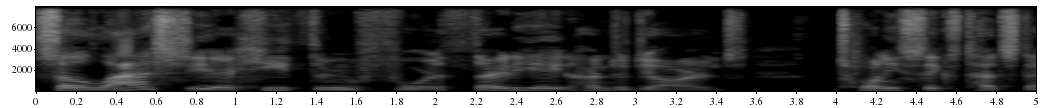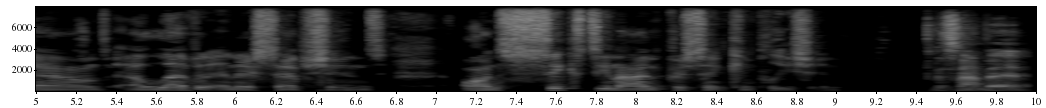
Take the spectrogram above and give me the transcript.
So last year he threw for 3,800 yards, 26 touchdowns, 11 interceptions on 69% completion. That's not bad.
